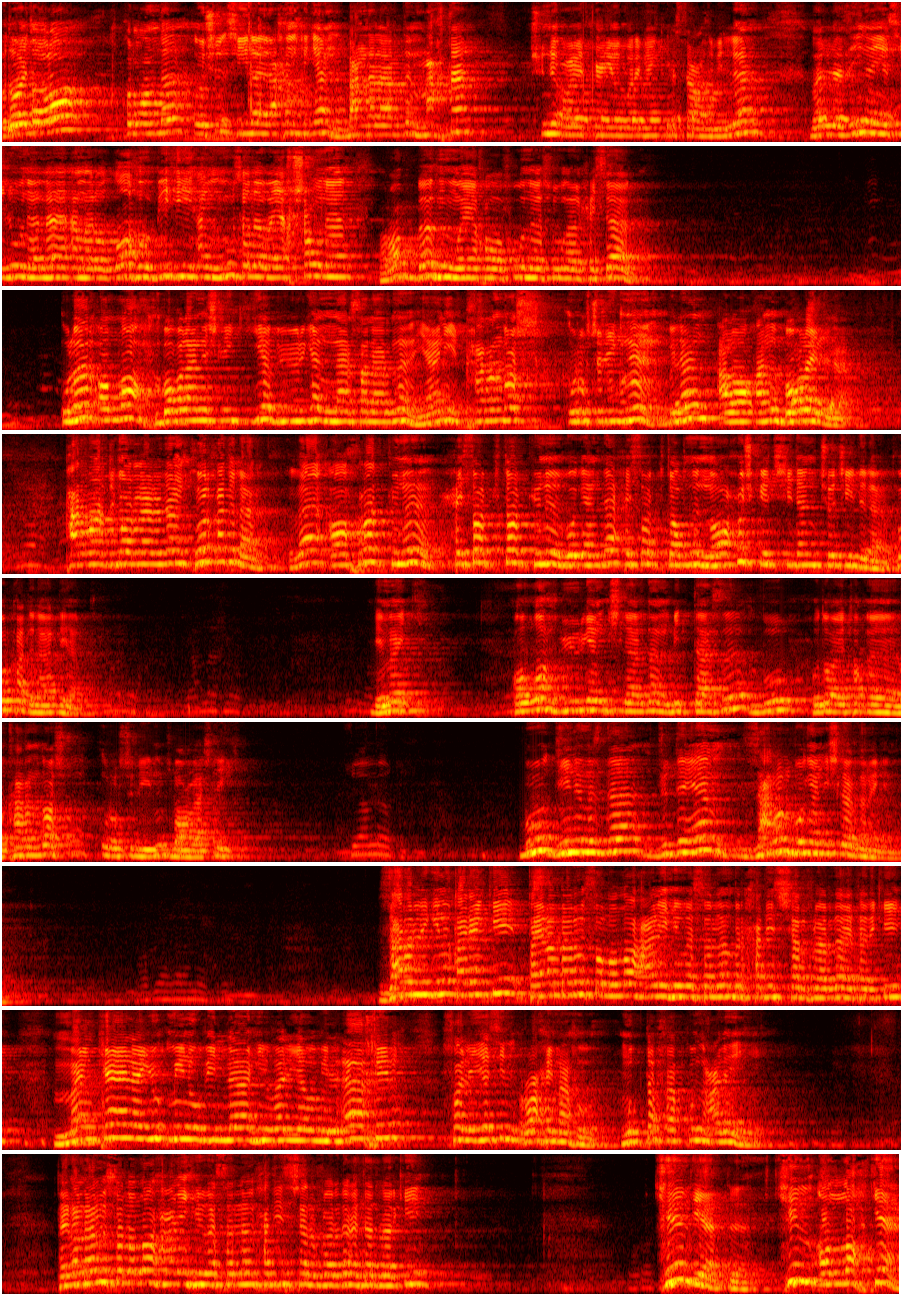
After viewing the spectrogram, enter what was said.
Xudo taolo Qur'onda o'sha siylay rahim qilgan bandalarni maqtab shunday oyatga yo'l berganki, astag'firu billah والذين يصلون ما أمر الله به أن يوصل ويخشون ربهم ويخافون سوء الحساب ular Alloh bog'lanishligiga buyurgan narsalarni, ya'ni qarindosh urug'chilikni bilan aloqani bog'laydilar. Parvardigorlaridan qo'rqadilar va oxirat kuni, hisob kitob kuni bo'lganda hisob kitobni noxush ketishidan cho'chiydilar, qo'rqadilar deyapti. Demak, Alloh buyurgan ishlardan bittasi bu Xudoy e, qarindosh urug'chilikni bog'lashlik. Bu dinimizda juda ham zarur bo'lgan ishlardan ekan. Zarurligini qarangki, payg'ambarimiz sollallohu alayhi va sallam bir hadis shariflarida aytadiki, "Man kana yu'minu billahi val yawmil akhir falyasil rahimahu." Muttafaqun alayhi. Payg'ambarimiz sollallohu alayhi va sallam hadis shariflarida aytadilarki, Kim deyapti? Kim Allohga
